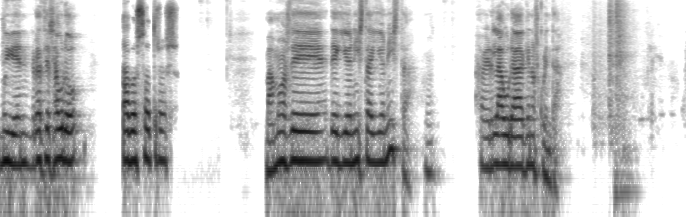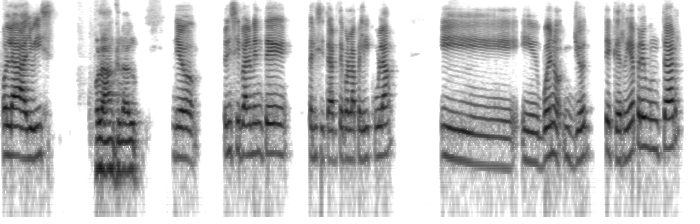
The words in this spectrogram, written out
Muy bien, gracias, Auro. A vosotros. Vamos de, guionista a guionista. A ver, Laura, ¿qué nos cuenta? Hola, Luis. Hola, ¿qué tal? Yo principalmente felicitarte por la película y, bueno, yo te querría preguntar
